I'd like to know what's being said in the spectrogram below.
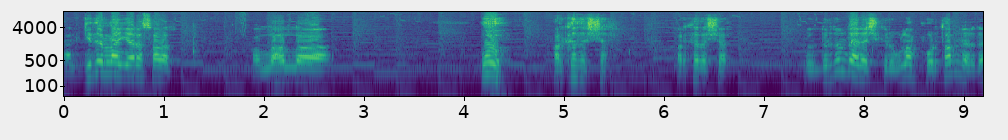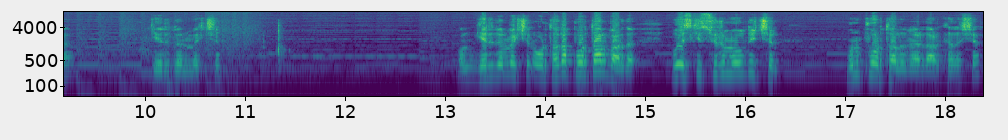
Yani gidin lan yarasalar. Allah Allah. Uh arkadaşlar. Arkadaşlar. Öldürdüm de hele. Ulan portal nerede? Geri dönmek için. Oğlum geri dönmek için ortada portal vardı. Bu eski sürüm olduğu için. Bunun portalı nerede arkadaşlar?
